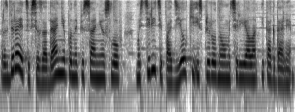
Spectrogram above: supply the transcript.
разбираете все задания по написанию слов, мастерите поделки из природного материала и так далее.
